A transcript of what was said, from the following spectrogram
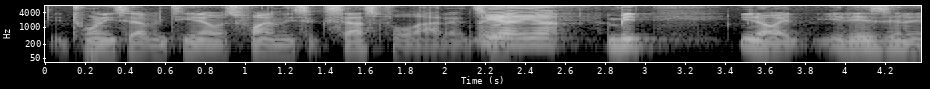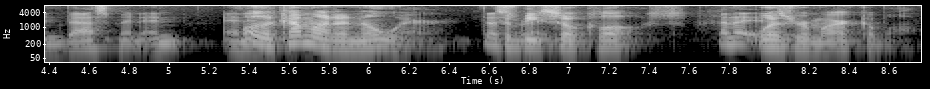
2017 I was finally successful at it. So Yeah, it- yeah. I mean, you know, it, it is an investment, and and Well, to come out of nowhere to be so close And I- was remarkable.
